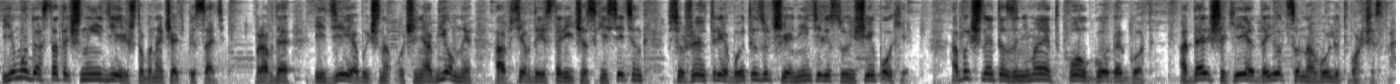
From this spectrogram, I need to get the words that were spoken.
Ему достаточно идей, чтобы начать писать. Правда, идеи обычно очень объемные, а псевдоисторический сеттинг все же требует изучения интересующей эпохи. Обычно это занимает полгода-год, а дальше Кей отдается на волю творчества.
